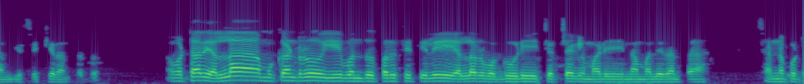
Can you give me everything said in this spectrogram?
ನಮಗೆ ಸಿಕ್ಕಿರೋಂಥದ್ದು ಒಟ್ಟಾರೆ ಎಲ್ಲ ಮುಖಂಡರು ಈ ಒಂದು ಪರಿಸ್ಥಿತಿಯಲ್ಲಿ ಎಲ್ಲರೂ ಒಗ್ಗೂಡಿ ಚರ್ಚೆಗಳು ಮಾಡಿ ನಮ್ಮಲ್ಲಿರೋಂಥ ಸಣ್ಣ ಪುಟ್ಟ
